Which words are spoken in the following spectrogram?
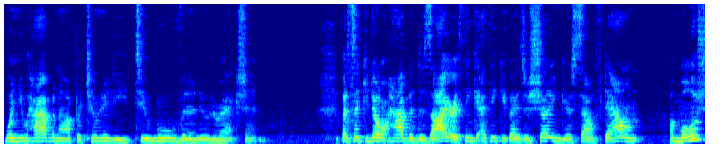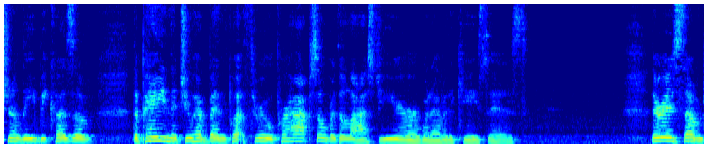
when you have an opportunity to move in a new direction but it's like you don't have the desire. I think I think you guys are shutting yourself down emotionally because of the pain that you have been put through perhaps over the last year or whatever the case is. There is some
